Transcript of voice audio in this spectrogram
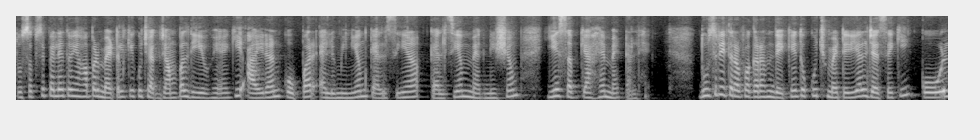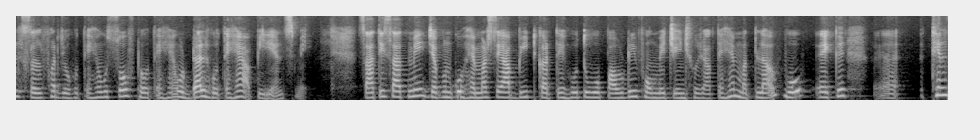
तो सबसे पहले तो यहाँ पर मेटल के कुछ एग्ज़ाम्पल दिए हुए हैं कि iron copper aluminium calcium calcium magnesium ये सब क्या है? मेटल है। दूसरी तरफ़ अगर हम देखें तो कुछ मटेरियल जैसे कि कोल सल्फ़र जो होते हैं, वो सॉफ्ट होते हैं, वो डल होते हैं अपीरियंस में। साथ ही साथ में जब उनको हैमर से आप बीट करते हो तो वो पाउडरी फॉर्म में चेंज हो जाते हैं। मतलब वो एक थिन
